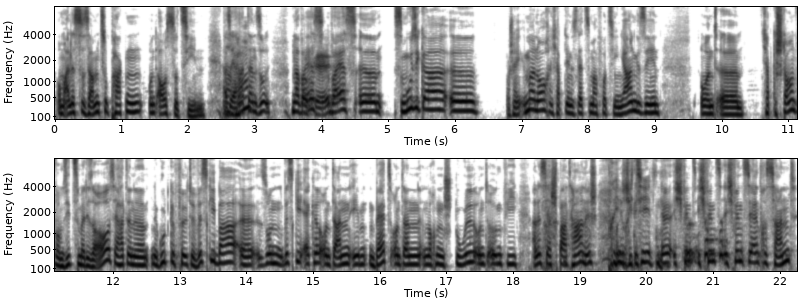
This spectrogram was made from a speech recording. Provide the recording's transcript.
um alles zusammenzupacken und auszuziehen. Also Aha. er hat dann so, na, war okay. er, war es, äh, ist Musiker, äh, wahrscheinlich immer noch. Ich habe den das letzte Mal vor zehn Jahren gesehen und äh, ich habe gestaunt, warum sieht es denn bei dieser aus? Er hatte eine, eine gut gefüllte Whisky-Bar, äh, so eine Whisky-Ecke und dann eben ein Bett und dann noch einen Stuhl und irgendwie alles sehr spartanisch. Prioritäten. Ich, äh, ich finde es ich find's, ich find's sehr interessant,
